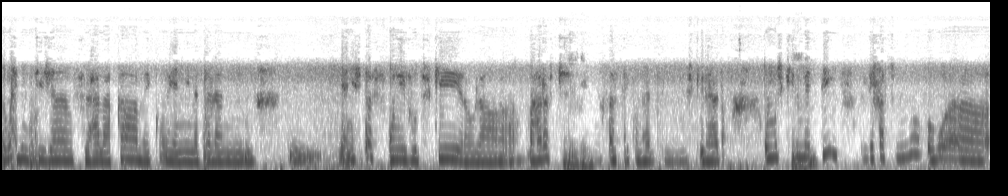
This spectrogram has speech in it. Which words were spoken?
واحد انسجام في العلاقة ما يكون يعني مثلا يعني حتى في un niveau تفكير ولا ما عرفتش. يعني خاص يكون هذا المشكل هذا والمشكل. المادي اللي خفت منه هو آه،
